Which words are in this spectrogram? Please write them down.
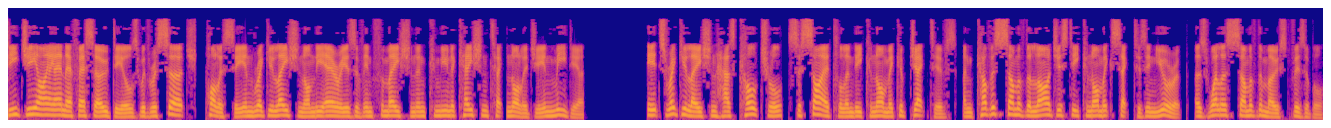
DGINFSO deals with research, policy and regulation on the areas of information and communication technology and media. Its regulation has cultural, societal and economic objectives, and covers some of the largest economic sectors in Europe, as well as some of the most visible.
